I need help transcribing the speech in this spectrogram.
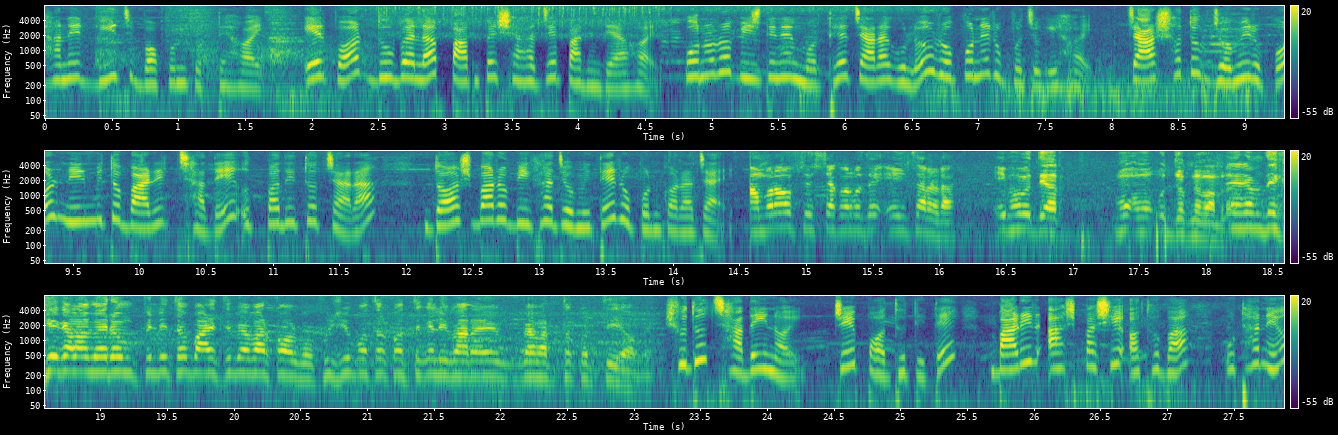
ধানের বীজ বপন করতে হয়। এরপর দুবেলা পাম্পের সাহায্যে পানি দেওয়া হয়। পনেরো বিশ দিনের মধ্যে চারাগুলো রোপণের উপযোগী হয়। চার শতক জমির উপর নির্মিত বাড়ির ছাদে উৎপাদিত চারা দশ বারো বিঘা জমিতে রোপণ করা যায়। আমরাও চেষ্টা করব যে এই চারাটা এইভাবে দেওয়ার। উদ্যোগ নেব আমরা। এরকম দেখে গেলাম এরকম পিলিত বাড়িতে ব্যবহার করব। খুশি পত্র করতে গেলে ব্যবহার তো করতেই হবে। শুধু ছাদেই নয় ট্রে পদ্ধতিতে বাড়ির আশপাশে অথবা উঠানেও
